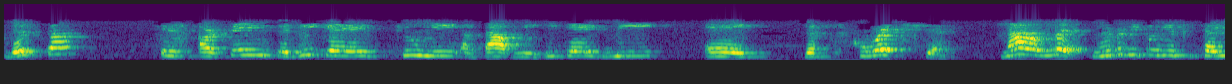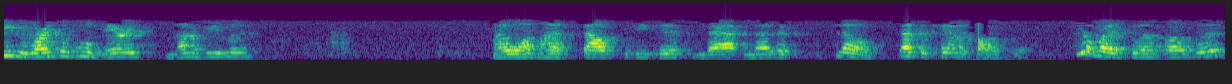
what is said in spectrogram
this stuff is are things that he gave to me about me. He gave me a description, not a list. Remember people used to tell you to write those little marriage you list? I want my spouse to be this and that and other. No, that's a Santa Claus list. You don't write a Santa Claus list.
